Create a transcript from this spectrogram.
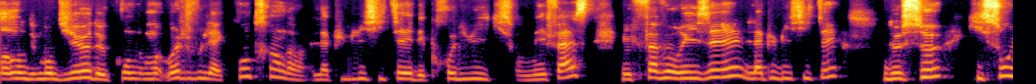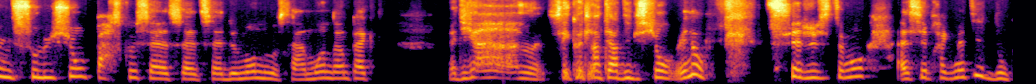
euh, mon Dieu, de moi je voulais contraindre la publicité des produits qui sont néfastes, mais favoriser la publicité de ceux qui sont une solution parce que ça, demande, ça a moins d'impact. On dire ah, c'est que de l'interdiction, mais non, c'est justement assez pragmatique. Donc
